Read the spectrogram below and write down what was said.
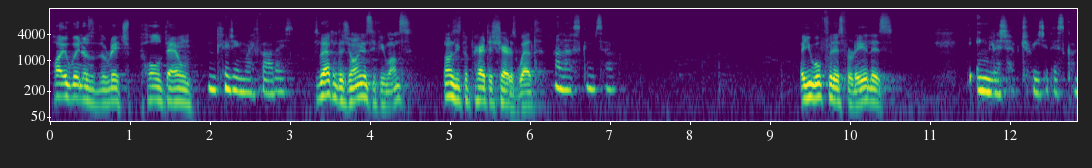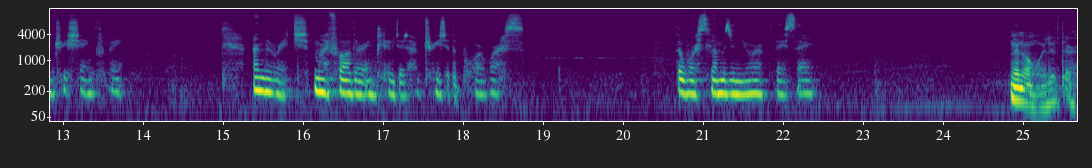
High winners of the rich pulled down. Including my father's. He's welcome to join us if he wants, as long as he's prepared to share his wealth. I'll ask him so. Are you up for this for real, Liz? The English have treated this country shamefully. And the rich, my father included, have treated the poor worse. The worst slums in Europe, they say. I know, I lived there.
